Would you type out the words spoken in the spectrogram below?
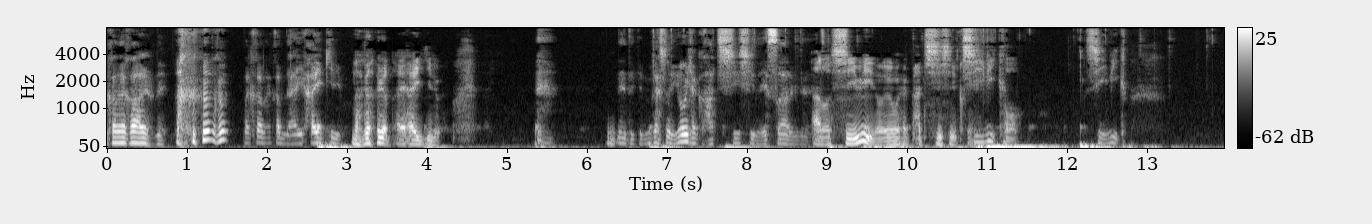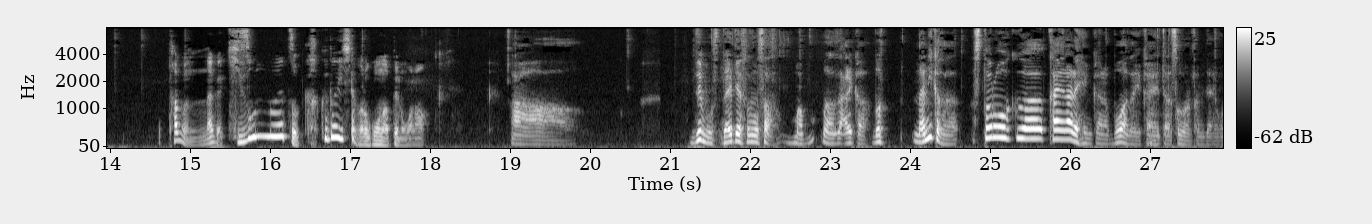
かなかあるよね。なかなかない排気量。なかなか大排気量。ねだけど昔の 408cc の SR みたいなあ。の CB の 408cc ですね。CB かうん CB か。多分なんか既存のやつを拡大したからこうなってるのかな。ああ。でも、大体そのさ、まあ、まあ、あれか、ど何かが、ストロークは変えられへんから、ボアだけ変えたらそうなったみたいなこ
